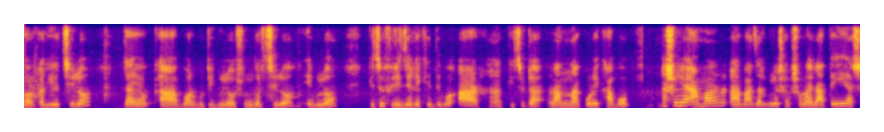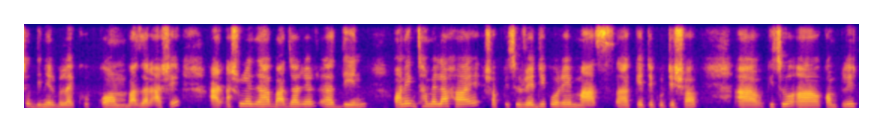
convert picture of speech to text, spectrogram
তরকারিও ছিল। যাই হোক বরবটিগুলো সুন্দর ছিল, এগুলো কিছু ফ্রিজে রেখে দিব আর কিছুটা রান্না করে খাব। আসলে আমার বাজারগুলো সবসময় রাতেই আসে, দিনের বেলায় খুব কম বাজার আসে। আর আসলে বাজারের দিন, অনেক ঝামেলা হয় সব কিছু রেডি করে মাছ কেটে কুটে সব কিছু কমপ্লিট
